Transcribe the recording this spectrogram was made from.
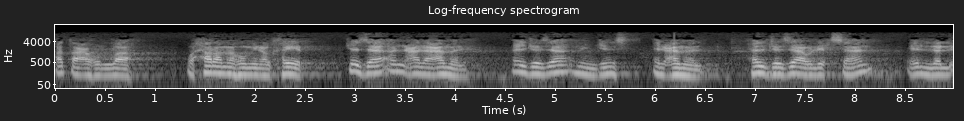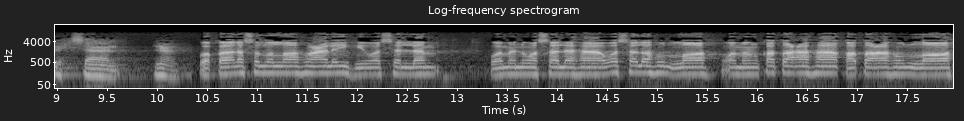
قطعه الله وحرمه من الخير جزاء على عمله الجزاء من جنس العمل. هل جزاء الإحسان إلا الإحسان؟ نعم. وقال صلى الله عليه وسلم ومن وصلها وصله الله ومن قطعها قطعه الله.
